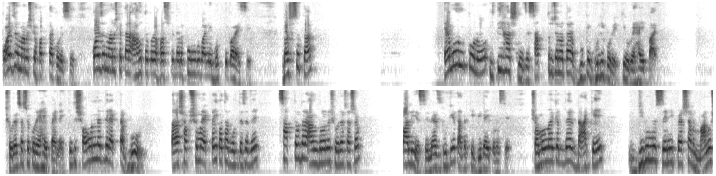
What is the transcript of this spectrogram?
কয়জন মানুষকে হত্যা করেছে? কয়জন মানুষকে তারা আহত করে হসপিটালে পুঙ্গু বানিয়ে ভর্তি করাইছে? দর্শকতা এমন কোনো ইতিহাস নেই যে ছাত্র জনতার বুকে গুলি করে কেউ রেহাই পায়। স্বৈরশাসকও রেহাই পায় নাই। কিন্তু সমন্বয়কদের একটা ভুল। তারা সবসময় একটাই কথা বলতেছে যে, ছাত্রদের আন্দোলনে স্বৈরশাসক পালিয়েছে, লেজ গুটিয়ে তাদেরকে বিদায় করেছে। সমন্বয়কদের ডাকে বিভিন্ন শ্রেণি পেশার মানুষ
